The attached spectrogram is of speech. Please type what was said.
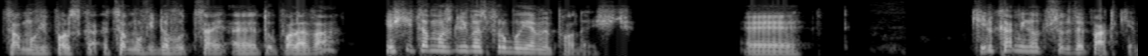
Co mówi, Polska, co mówi dowódca yy, tu polewa? Jeśli to możliwe, spróbujemy podejść. E, kilka minut przed wypadkiem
